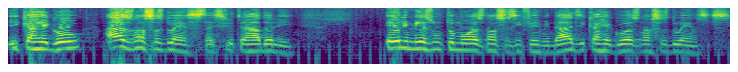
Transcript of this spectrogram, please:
e carregou as nossas doenças. Está escrito errado ali. Ele mesmo tomou as nossas enfermidades e carregou as nossas doenças.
